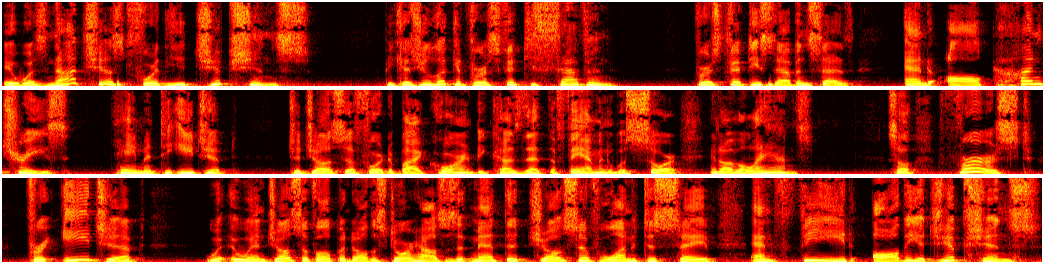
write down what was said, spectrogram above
it was not just for the Egyptians because you look at verse 57. Verse 57 says, And all countries came into Egypt to Joseph for to buy corn because that the famine was sore in all the lands. So first, for Egypt, when Joseph opened all the storehouses, it meant that Joseph wanted to save and feed all the Egyptians.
